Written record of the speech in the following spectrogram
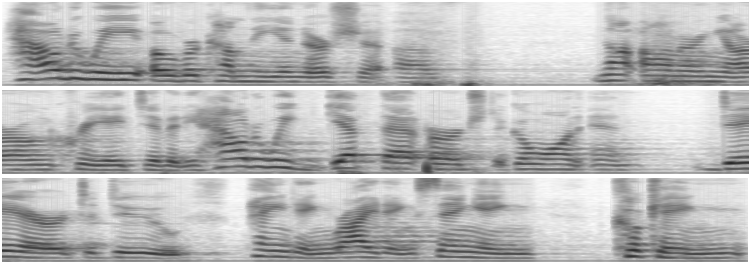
How do we overcome the inertia of not honoring our own creativity? How do we get that urge to go on and dare to do painting, writing, singing, cooking,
